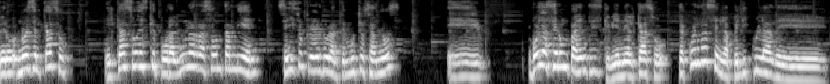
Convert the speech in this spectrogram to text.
Pero no es el caso. El caso es que por alguna razón también se hizo creer durante muchos años, eh, voy a hacer un paréntesis que viene al caso. ¿Te acuerdas en la película de,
